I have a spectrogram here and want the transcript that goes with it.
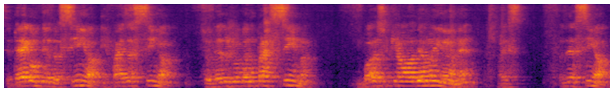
Você pega o dedo assim, ó, e faz assim, ó. Seu dedo jogando para cima. Embora isso aqui é aula de amanhã, né? Mas fazer assim, ó.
